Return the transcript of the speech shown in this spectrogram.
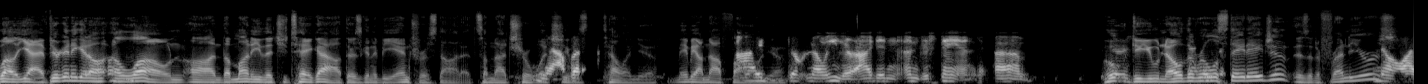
well, yeah, if you're going to get a, a loan on the money that you take out, there's going to be interest on it. So I'm not sure what Yeah, she was telling you. Maybe I'm not I following you. don't know either. I didn't understand. Um, Who, do you know the real estate agent? Is it a friend of yours? no, I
